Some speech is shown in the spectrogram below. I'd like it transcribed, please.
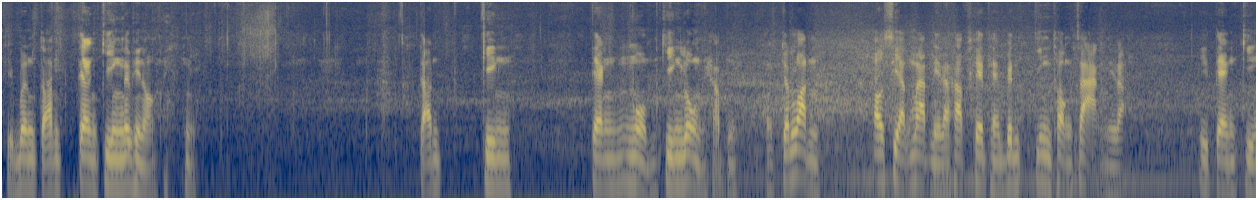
ที่เบื้องตอนแต่งกิ่งนะพี่น้องนี่ตอนกิ่งแต่งโง่มกิ่งลงนี่ครับนี่จะร่อนเอาเสียกมัดนี่แหละครับเฮ็ดให้เป็นกิ่งทองสร้างนี่แหละ นี่แต่งกิ่ง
